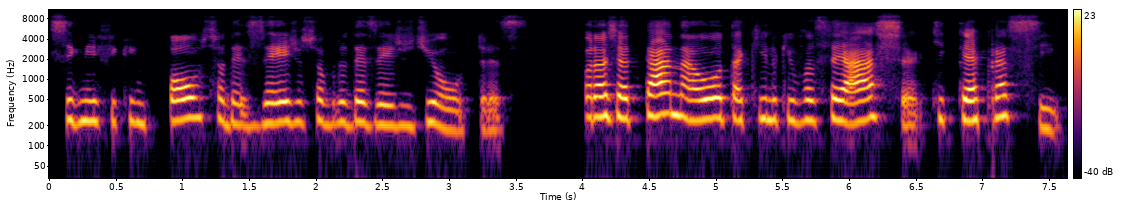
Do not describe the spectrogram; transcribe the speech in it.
Significa impor seu desejo sobre o desejo de outras projetar na outra aquilo que você acha que quer para si.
